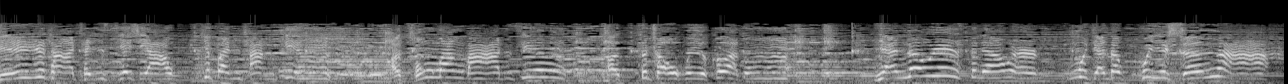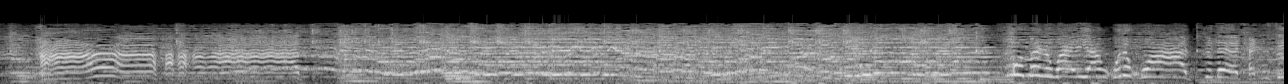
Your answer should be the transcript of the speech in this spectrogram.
今日他趁歇笑一奔长亭，匆忙把子请，此朝回河东。念老人死了儿，没见他哭一声啊啊！府门外养虎的话值得称行，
